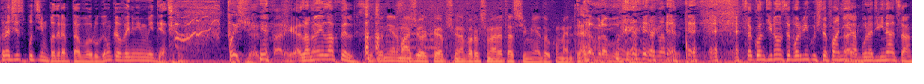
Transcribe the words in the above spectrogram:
Trageți puțin pe dreapta, vă rugăm, că venim imediat. Păi și la noi e la fel. Plutonier major Căpșună, vă rog să-mi arătați și mie documente. Da, bravo! Exact la fel. Să continuăm să vorbim cu Ștefania. Tare. Bună dimineața!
